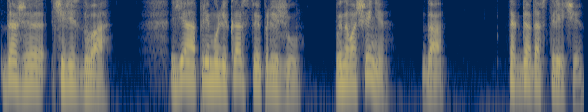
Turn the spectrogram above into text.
Даже через два. Я приму лекарство и полежу. Вы на машине? Да. Тогда до встречи.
